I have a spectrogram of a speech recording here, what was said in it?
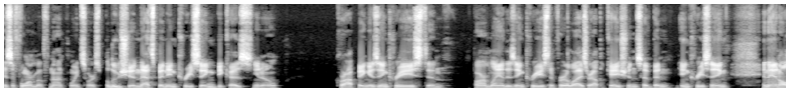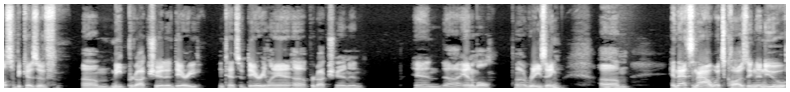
is a form of non-point source pollution. That's been increasing because, you know, cropping is increased and farmland has increased and fertilizer applications have been increasing. And then also because of um, meat production and dairy intensive dairy land uh, production and and uh, animal uh, raising. Um, mm-hmm and that's now what's causing the new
